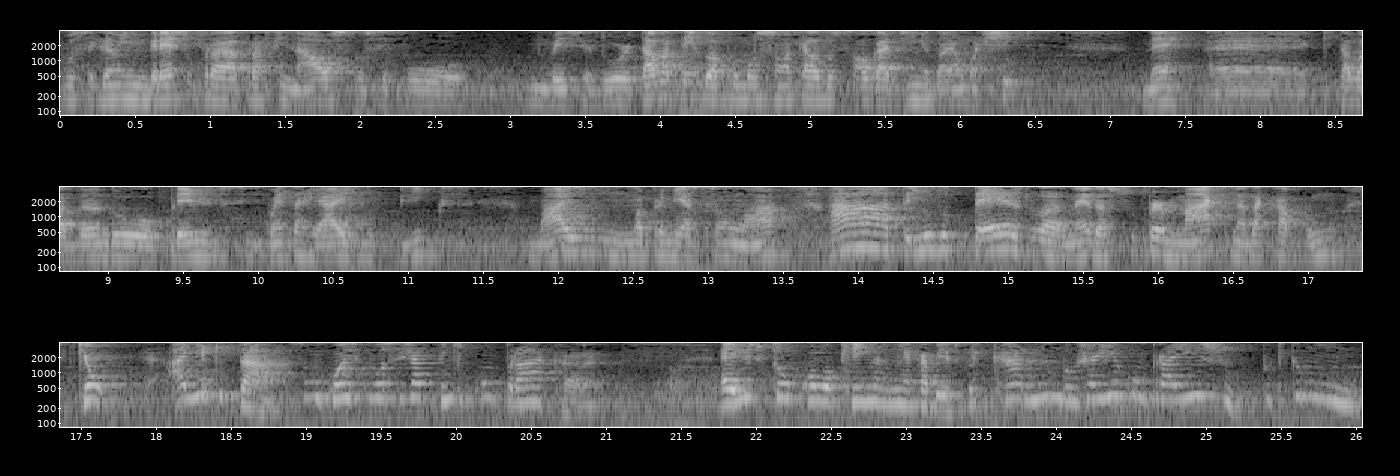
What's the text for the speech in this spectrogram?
você ganha um ingresso para a final se você for um vencedor. Tava tendo a promoção aquela do salgadinho da Elma Chips, né? É, que tava dando prêmio de 50 reais no Pix mais uma premiação lá. Ah, tem o do Tesla, né, da super máquina da Kabum, que eu aí é que tá. São coisas que você já tem que comprar, cara. É isso que eu coloquei na minha cabeça. Falei, caramba, eu já ia comprar isso. Por que, que eu não,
